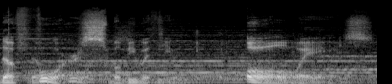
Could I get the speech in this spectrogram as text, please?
The Force will be with you always.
